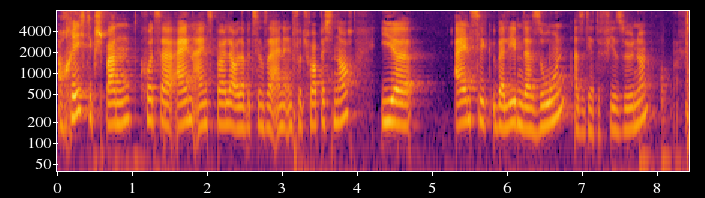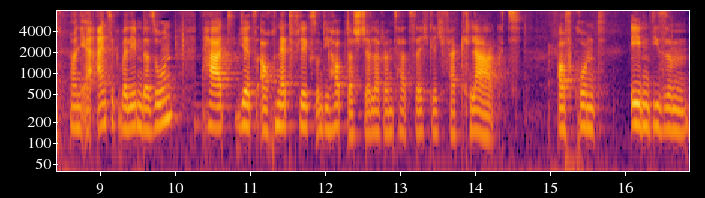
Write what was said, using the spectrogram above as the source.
Auch richtig spannend, kurzer ein, ein Spoiler oder beziehungsweise eine Infotropics noch. Ihr einzig überlebender Sohn, also die hatte vier Söhne, Und ihr einzig überlebender Sohn hat jetzt auch Netflix und die Hauptdarstellerin tatsächlich verklagt. Aufgrund eben diesem,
